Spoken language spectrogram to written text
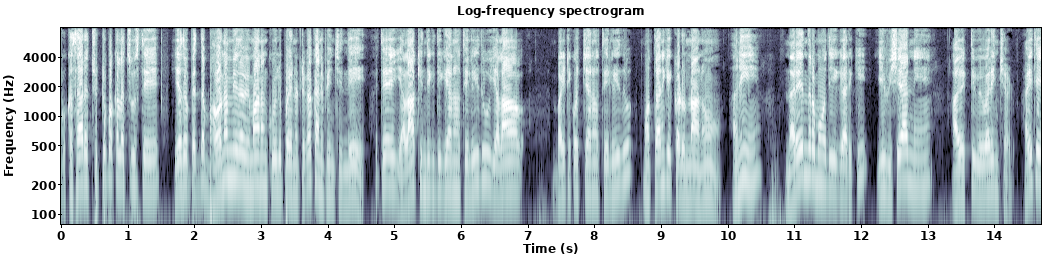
ఒకసారి చుట్టుపక్కల చూస్తే ఏదో పెద్ద భవనం మీద విమానం కూలిపోయినట్టుగా కనిపించింది. అయితే ఎలా కిందికి దిగానో తెలియదు ఎలా బయటికి వచ్చానో తెలియదు మొత్తానికి ఇక్కడున్నాను అని నరేంద్ర మోదీ గారికి ఈ విషయాన్ని ఆ వ్యక్తి వివరించాడు. అయితే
